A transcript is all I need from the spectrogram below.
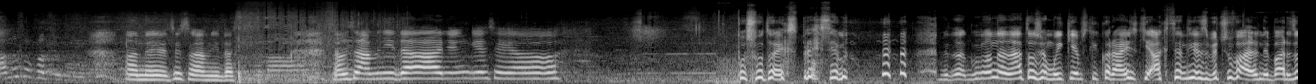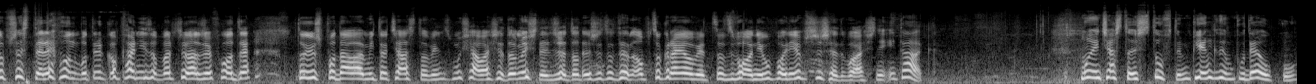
안 오셔가지고 아, 네, 죄송합니다. 감사합니다. 안녕히 계세요. Poszło to ekspresem. Wygląda na to, że mój kiepski koreański akcent jest wyczuwalny bardzo przez telefon, bo tylko pani zobaczyła, że wchodzę, to już podała mi to ciasto, więc musiała się domyśleć, że to, że to ten obcokrajowiec, co dzwonił, bo nie przyszedł właśnie. I tak. Moje ciasto jest tu, w tym pięknym pudełku.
